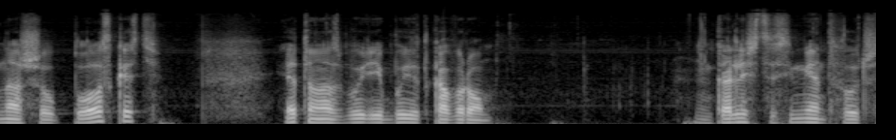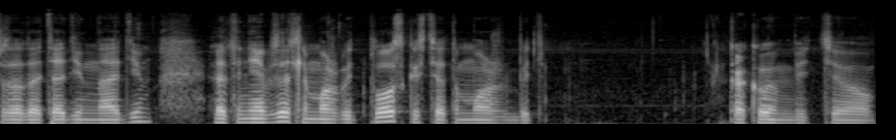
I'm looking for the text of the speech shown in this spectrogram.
нашу плоскость. Это у нас будет, и будет ковром. Количество сегментов лучше задать один на один. Это не обязательно может быть плоскость, это может быть какой-нибудь э,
